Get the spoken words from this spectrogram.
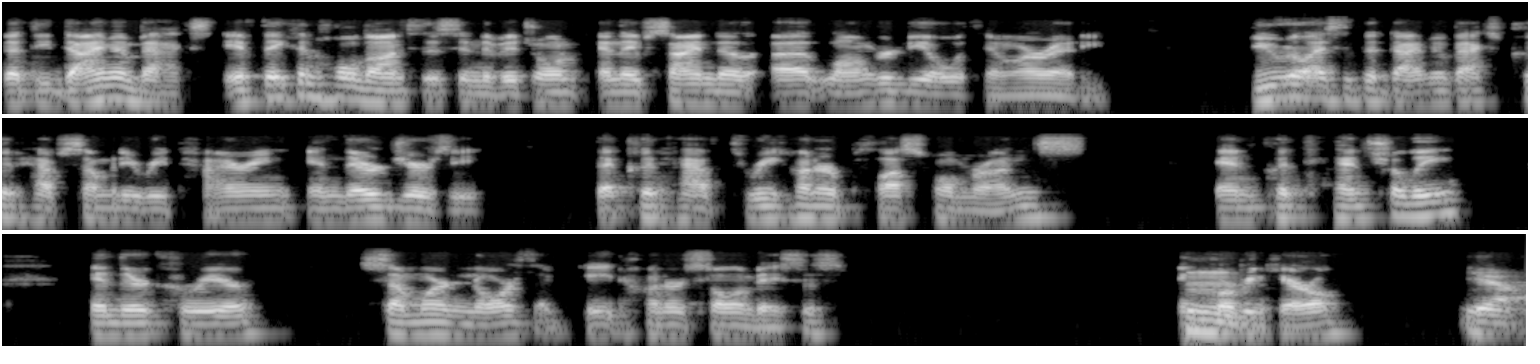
that the Diamondbacks, if they can hold on to this individual and they've signed a, a longer deal with him already, do you realize that the Diamondbacks could have somebody retiring in their jersey that could have 300 plus home runs and potentially in their career somewhere north of 800 stolen bases in mm. Corbin Carroll? Yeah.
